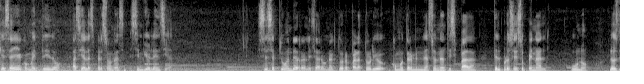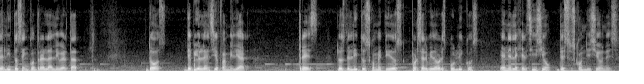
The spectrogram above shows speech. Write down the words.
que se haya cometido hacia las personas sin violencia. Se exceptúan de realizar un acto reparatorio como terminación anticipada del proceso penal 1 los delitos en contra de la libertad. 2. De violencia familiar. 3. Los delitos cometidos por servidores públicos en el ejercicio de sus condiciones.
